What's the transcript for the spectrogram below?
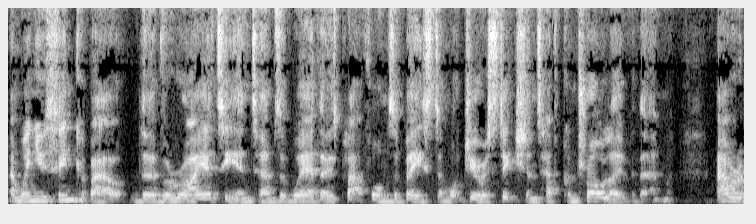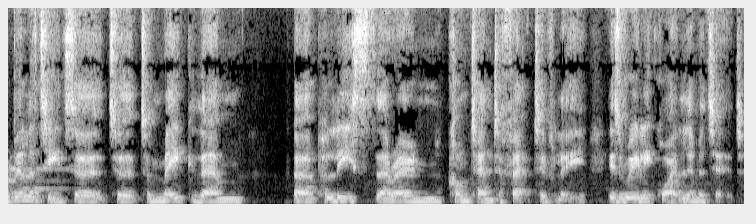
And when you think about the variety in terms of where those platforms are based and what jurisdictions have control over them, our ability to, to, to make them uh, police their own content effectively is really quite limited.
